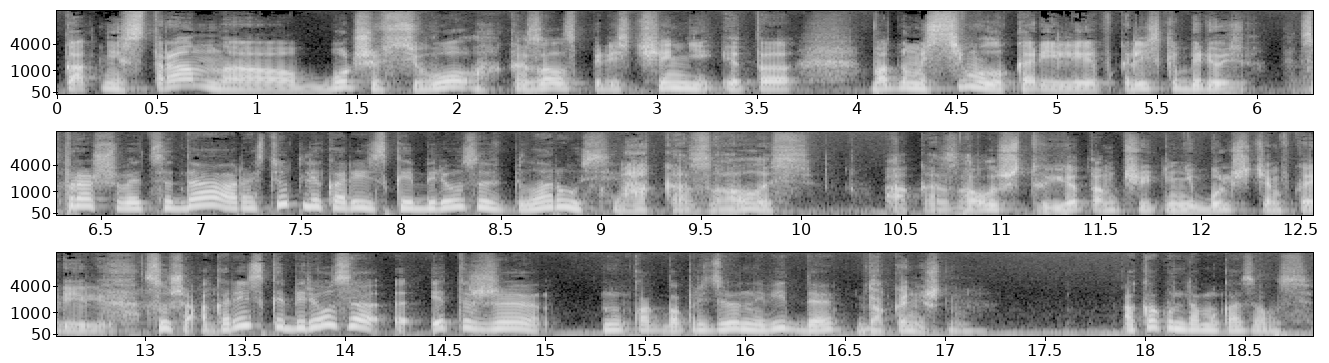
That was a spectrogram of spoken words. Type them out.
как ни странно, больше всего оказалось пересечений это в одном из символов Карелии, в карельской березе. Спрашивается, да, а растет ли карельская береза в Беларуси? Оказалось, оказалось, что ее там чуть ли не больше, чем в Карелии. Слушай, а карельская береза это же ну, как бы определенный вид, да? Да, конечно. А как он там оказался?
